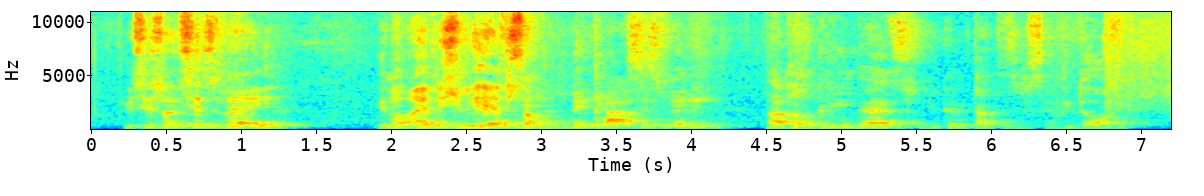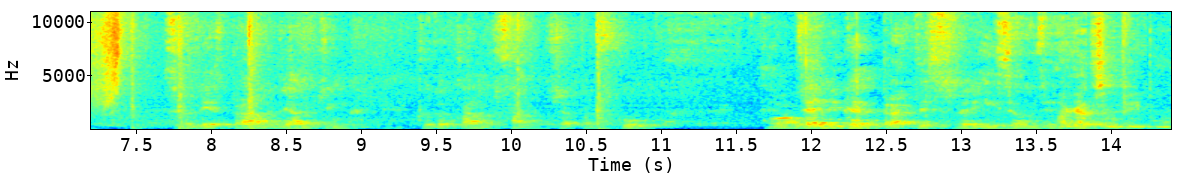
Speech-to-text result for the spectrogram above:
you see, so this is way, you know, I wish we have some big classes, maybe lot of green belts, you can practice this them. We don't. So there's probably something could have kind of fun Japan school. And Well- then you can practice very easy on this. I got some people,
